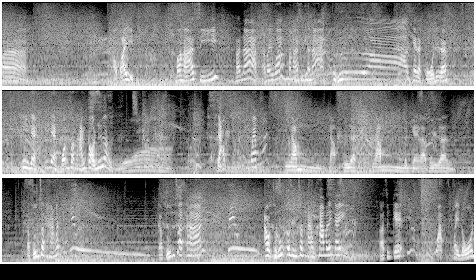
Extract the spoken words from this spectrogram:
ว่า เอาไป มหาสีหนาฏอะไรวะ มหาสีหนาฏเออแค่ตะโกนนี่นะ นี่เนี่ยนี่เนี่ยบอลสันหางต่อเนื่องว้าวจับแวบงำจับเพื่อนงำเป็นไงล่ะเพื่อนกระสุนสัตว์หางปิ้วกระสุนสัตว์หางปิ้วเอาทะลุกระสุนสัตว์หางข้ามมาได้ไงอาซึเกะวับไม่โดน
